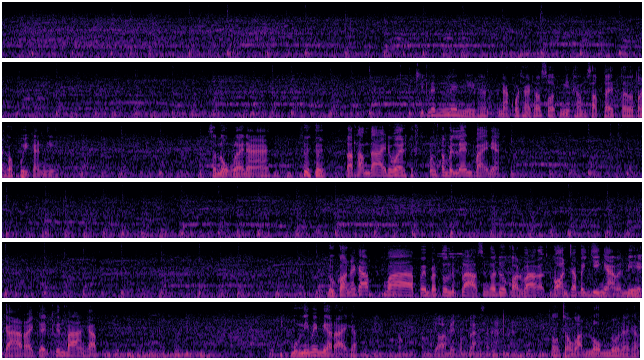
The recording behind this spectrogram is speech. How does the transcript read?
คิดเล่นๆนี่ถ้านาโคถ่ายทอดสดมีทำซับไตเติลตอนเขาคุยกันนี่สนุกเลยนะเราทำได้ด้วยนะครับทำเป็นเล่นไปเนี่ยดูก่อนนะครับว่าเป็นประตูหรือเปล่า ซึ่งก็ดูก่อนว่าก่อนจะไปยิงอะมันมีเหตุการณ์อะไรเกิดขึ้นบ้างครับ มุมนี้ไม่มีอะไรครับ ต้องต้องย้อนไปตรงกลางสนามนะต้องจังหวัดล้มด้วยนะครับ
